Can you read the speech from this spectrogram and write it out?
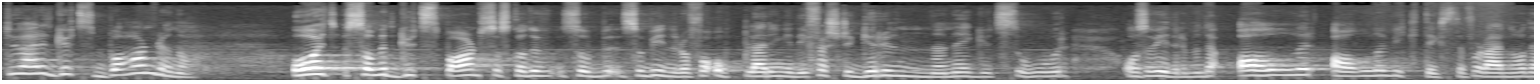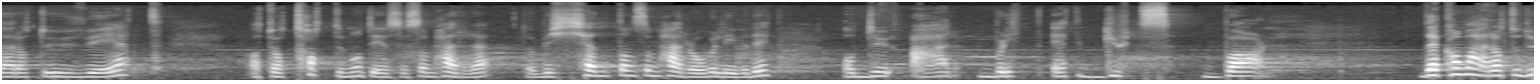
Du er et Guds barn, du nå. Og som et Guds barn så, du, så, så, begynner du å få opplæring i de første grunnene i Guds ord osv. Men det aller, aller viktigste for deg nå, det er at du vet at du har tatt imot Jesus som Herre. Du har bekjent han som Herre over livet ditt. Og du er blitt et Guds barn. Det kan være at du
